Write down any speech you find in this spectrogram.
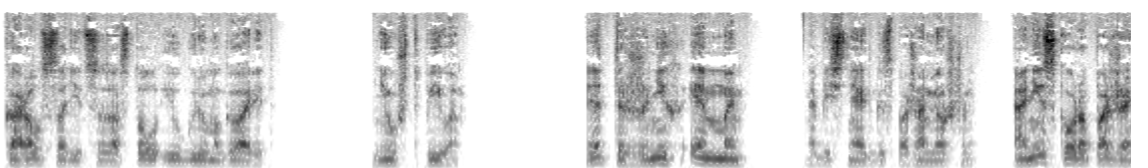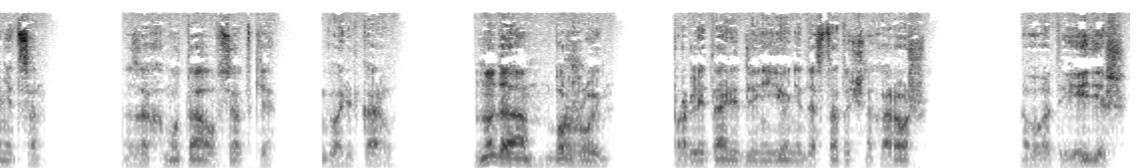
Карл садится за стол и угрюмо говорит. «Неужто пиво?» «Это жених Эммы», — объясняет госпожа Мершин. «Они скоро поженятся». «Захмутал все-таки», — говорит Карл. Ну да, буржуй. Пролетарий для нее недостаточно хорош. Вот видишь,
